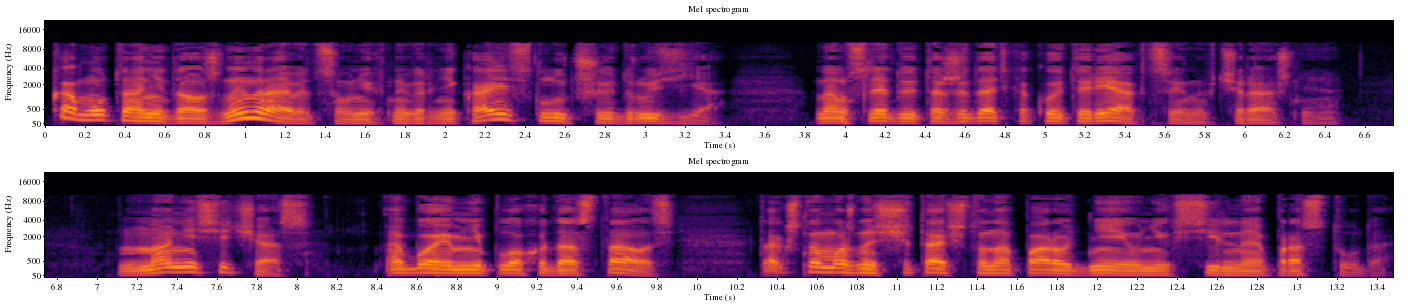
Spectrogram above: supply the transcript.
«Кому-то они должны нравиться, у них наверняка есть лучшие друзья. Нам следует ожидать какой-то реакции на вчерашнее». «Но не сейчас. Обоим неплохо досталось» так что можно считать, что на пару дней у них сильная простуда,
